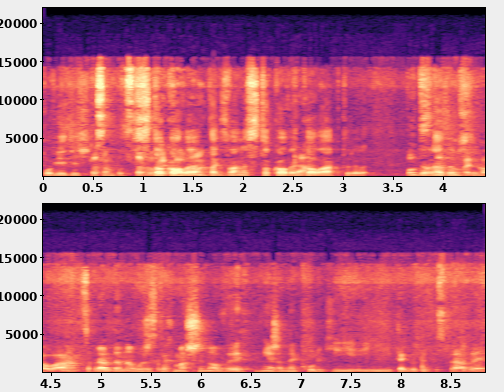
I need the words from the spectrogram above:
powiedzieć? To są podstawowe stokowe, koła. tak zwane stokowe Tak. koła, które idą razem z Podstawowe tym. koła, co prawda na łożyskach maszynowych, nie żadne kulki i tego typu sprawy,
